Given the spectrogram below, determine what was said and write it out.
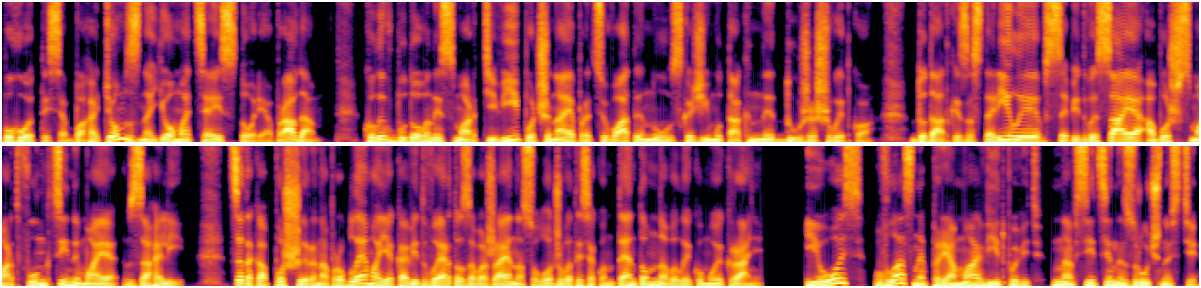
погодьтеся, багатьом знайома ця історія, правда? Коли вбудований Smart TV починає працювати, ну, скажімо так, не дуже швидко. Додатки застаріли, все підвисає або ж смарт-функцій немає взагалі. Це така поширена проблема, яка відверто заважає насолоджуватися контентом на великому екрані. І ось, власне, пряма відповідь на всі ці незручності.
